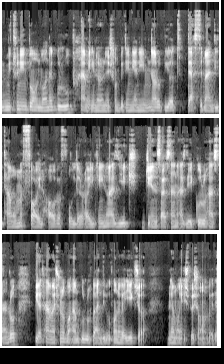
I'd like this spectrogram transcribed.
می‌تونین به عنوان group همه اینا رو نشون بدین. یعنی اینا رو بیاد دسته‌بندی تمام فایل ها و فولدر هایی که اینا از یک جنس هستن از یک گروه هستن رو بیاد همشون رو با هم گروه بندی بکنه و یک جا نمایش به شما بده.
